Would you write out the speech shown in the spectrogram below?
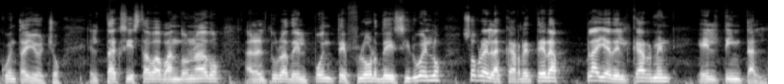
258. El taxi estaba abandonado a la altura del puente Flor de Ciruelo sobre la carretera Playa del Carmen, El Tintal.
